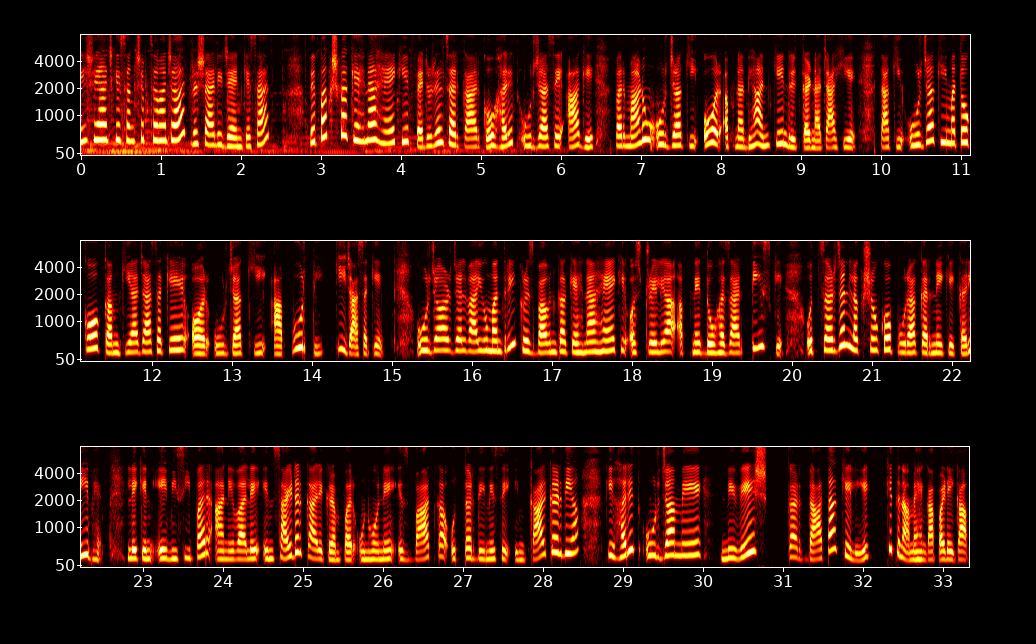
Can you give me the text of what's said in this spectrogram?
पेश है आज के संक्षिप्त समाचार। वैशाली जैन के साथ विपक्ष का कहना है कि फेडरल सरकार को हरित ऊर्जा से आगे परमाणु ऊर्जा की ओर अपना ध्यान केंद्रित करना चाहिए, ताकि ऊर्जा कीमतों को कम किया जा सके और ऊर्जा की आपूर्ति की जा सके। ऊर्जा और जलवायु मंत्री क्रिस बावन का कहना है कि ऑस्ट्रेलिया अपने 2030 के उत्सर्जन लक्ष्यों को पूरा करने के करीब है, लेकिन एबीसी पर आने वाले इनसाइडर कार्यक्रम पर उन्होंने इस बात का उत्तर देने से इनकार कर दिया कि हरित ऊर्जा में निवेश करदाता के लिए कितना महँगा पड़ेगा?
